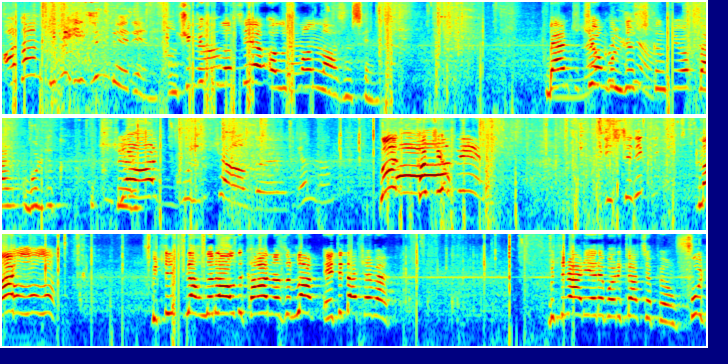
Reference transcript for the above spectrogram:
adam gibi izin verin. Çünkü klasaya alışman lazım senin. Ben tutuyorum kaçıyor? sıkıntı yok. Ben Ya tutuyorum. gülü çaldı. Gel lan. Kaçıyor. İstedik. Lan Al al al. bütün silahları aldı Kaan hazırlan. Edit aç hemen. Bütün her yere barikat yapıyorum. Full.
